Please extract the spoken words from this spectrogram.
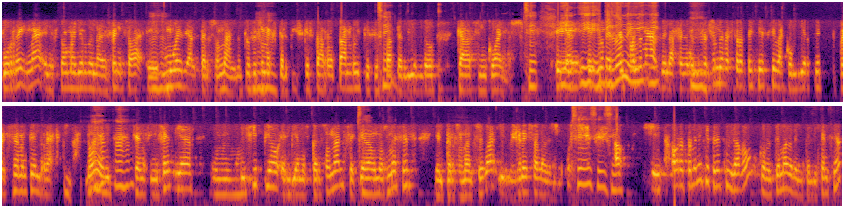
por regla, el Estado Mayor de la Defensa eh, mueve al personal. Entonces es una expertise que está rotando y que se está perdiendo cada cinco años. Sí. Eh, el problema de la federalización de la estrategia es que la convierte precisamente en reactiva. ¿no? Se nos incendia un municipio, enviamos personal, se queda unos meses, el personal se va y regresa a la delincuencia. Sí, sí, sí. Ah, ahora, también hay que tener cuidado con el tema de la inteligencia,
